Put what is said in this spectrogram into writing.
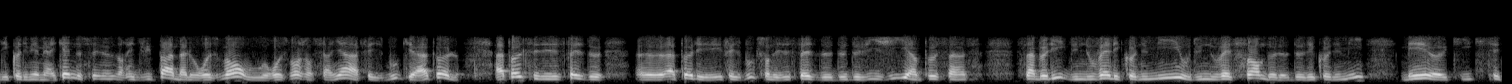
l'économie américaine ne se réduit pas, malheureusement, ou heureusement, j'en sais rien, à Facebook et à Apple. Apple, c'est des espèces de... Euh, Apple et Facebook sont des espèces de, de, vigies un peu symbolique d'une nouvelle économie ou d'une nouvelle forme de, de l'économie, mais euh, qui, qui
